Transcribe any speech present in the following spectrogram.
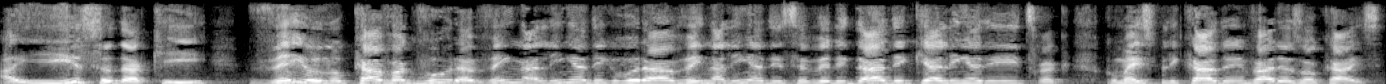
Aí isso daqui veio no Kavagvura, vem na linha de Gvura, vem na linha de severidade, que é a linha de Yitzhak, como é explicado em vários locais.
